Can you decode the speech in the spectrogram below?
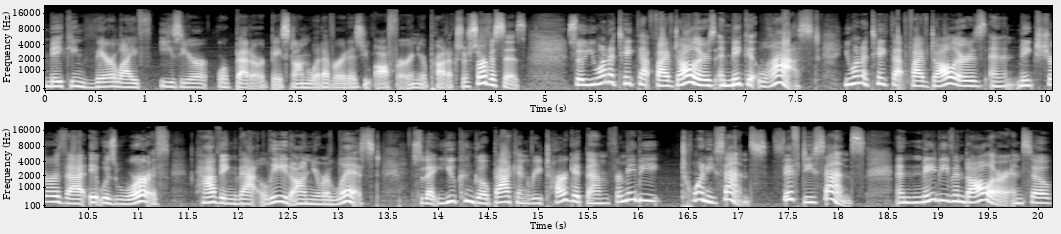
making their life easier or better based on whatever it is you offer in your products or services. So you want to take that $5 and make it last. You want to take that $5 and make sure that it was worth having that lead on your list so that you can go back and retarget them for maybe 20 cents, 50 cents, and maybe even dollar. And so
